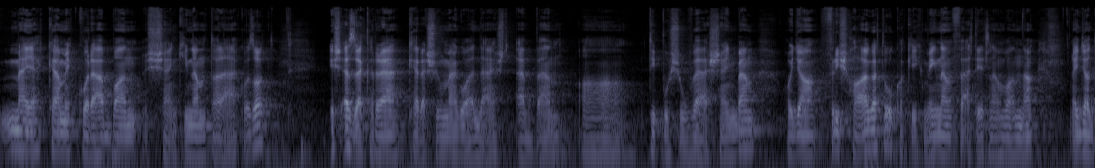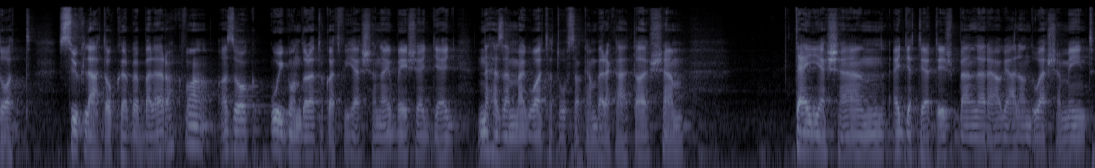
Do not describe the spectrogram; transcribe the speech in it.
melyekkel még korábban senki nem találkozott, és ezekre keresünk megoldást ebben a típusú versenyben, hogy a friss hallgatók, akik még nem feltétlen vannak egy adott szűk látókörbe belerakva, azok új gondolatokat vihessenek be, és egy-egy nehezen megoldható szakemberek által sem teljesen egyetértésben lereagálandó eseményt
